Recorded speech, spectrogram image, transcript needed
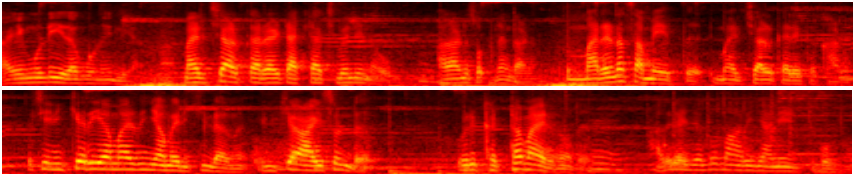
ഭയം കൊണ്ട് ചെയ്താൽ ഗുണമില്ല. മരിച്ച ആൾക്കാരായിട്ട് അറ്റാച്ച്മെന്റ് ഉണ്ടാവും. അതാണ് സ്വപ്നം കാണുന്നത് മരണസമയത്ത് മരിച്ച ആൾക്കാരെയൊക്കെ കാണും. പക്ഷെ എനിക്കറിയാമായിരുന്നു ഞാൻ മരിക്കില്ല എന്ന്. എനിക്ക് ആയുസുണ്ട് ഒരു ഘട്ടമായിരുന്നു അത്. അത് കഴിഞ്ഞപ്പോൾ മാറി ഞാൻ എനിക്ക് പോകുന്നു.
